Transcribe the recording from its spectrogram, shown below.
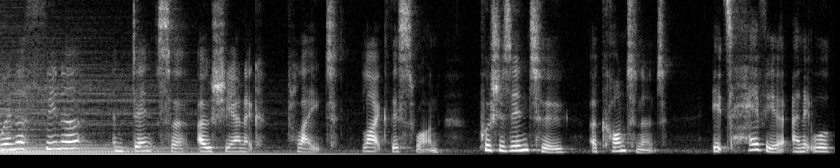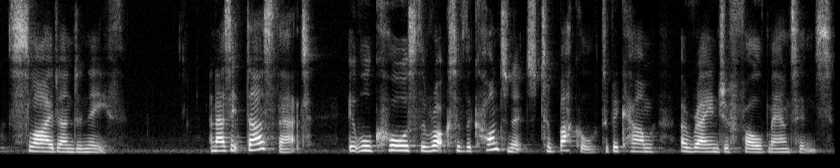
When a thinner and denser oceanic plate, like this one, pushes into a continent, it's heavier and it will slide underneath. And as it does that, it will cause the rocks of the continent to buckle to become a range of fold mountains.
